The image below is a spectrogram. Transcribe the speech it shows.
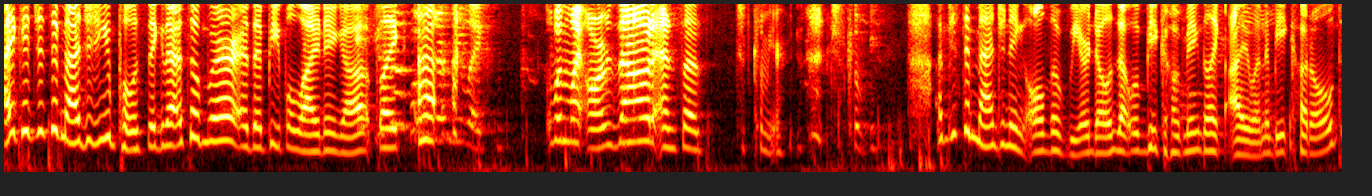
I could just imagine you posting that somewhere and then people lining up like, uh, like with my arms out and says, "Just come here, just come here." I'm just imagining all the weirdos that would be coming, oh like I want to be cuddled.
